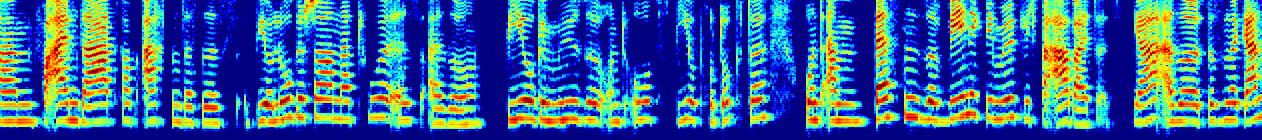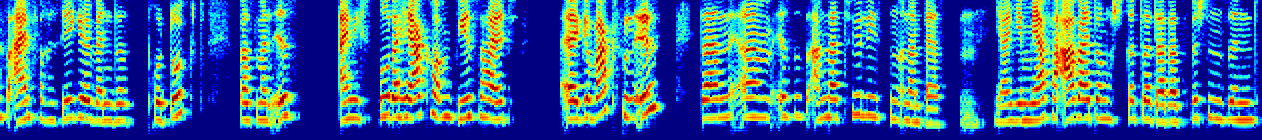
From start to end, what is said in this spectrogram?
Ähm, vor allem darauf achten, dass es biologischer Natur ist, also Biogemüse und Obst, Bioprodukte und am besten so wenig wie möglich verarbeitet. Ja, also das ist eine ganz einfache Regel, wenn das Produkt, was man isst, eigentlich so daherkommt, wie es halt äh, gewachsen ist, dann ähm, ist es am natürlichsten und am besten. Ja, je mehr Verarbeitungsschritte da dazwischen sind,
